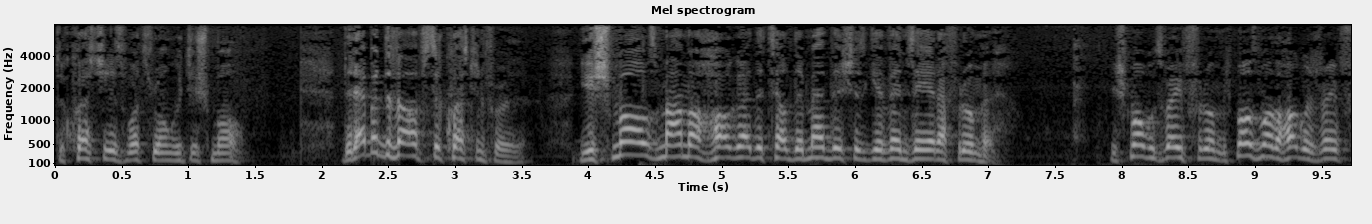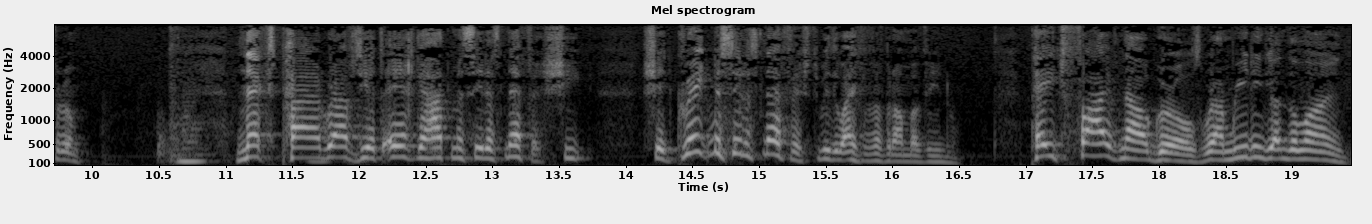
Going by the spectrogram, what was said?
The question is, what's wrong with Yishmael? The Rebbe develops the question further. Yishmael's mama Hagar, the Tel is given Zeir Afrume. Yishmael was very frum. Yishmael's mother Hagar was very frum. Next paragraph, sie hat echt gehabt Mesiras Nefesh. She, she had great Mesiras Nefesh to be the wife of Avraham Avinu. Page five now, girls, where I'm reading the underline.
